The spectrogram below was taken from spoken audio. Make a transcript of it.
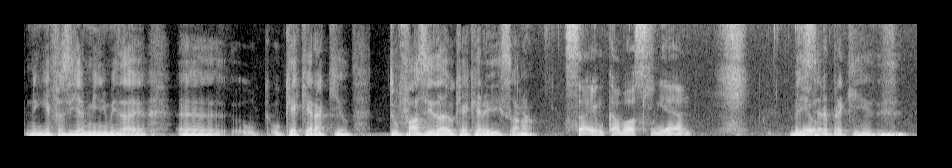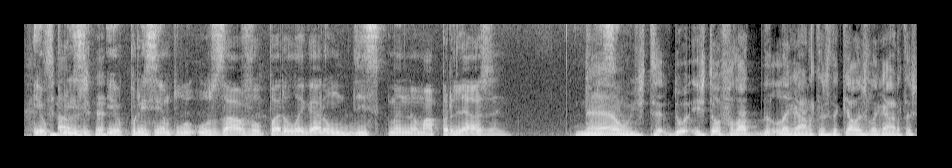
ninguém fazia a mínima ideia uh, o, o que é que era aquilo. Tu fazes ideia o que é que era isso ou não? Sei, um cabo auxiliar. Mas isso era para quê? Eu por, eu, por exemplo, usava-o para ligar um Discman a uma aparelhagem. Não, isto, isto, estou a falar de lagartas, daquelas lagartas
